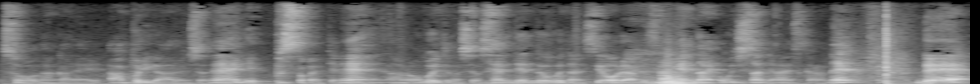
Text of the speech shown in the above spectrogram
そうなんかねアプリがあるんですよね。リップスとか言ってね。あの覚えてますよ。宣伝で覚えたんですよ。俺は別に変なおじさんじゃないですからね。で、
